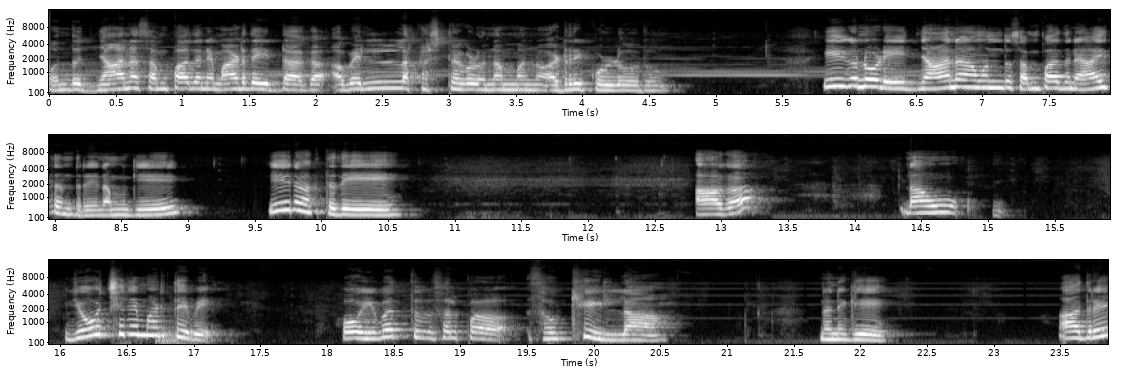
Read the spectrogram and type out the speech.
ಒಂದು ಜ್ಞಾನ ಸಂಪಾದನೆ ಮಾಡದೇ ಇದ್ದಾಗ ಅವೆಲ್ಲ ಕಷ್ಟಗಳು ನಮ್ಮನ್ನು ಅಡರಿಕೊಳ್ಳುವುದು. ಈಗ ನೋಡಿ, ಜ್ಞಾನ ಒಂದು ಸಂಪಾದನೆ ಆಯಿತಂದರೆ ನಮಗೆ ಏನಾಗ್ತದೆ? ಆಗ ನಾವು ಯೋಚನೆ ಮಾಡ್ತೇವೆ. ಓ, ಇವತ್ತು ಸ್ವಲ್ಪ ಸೌಖ್ಯ ಇಲ್ಲ. ನನಗೆ. ಆದರೆ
